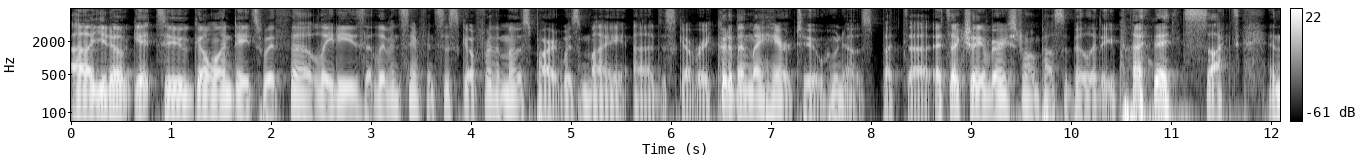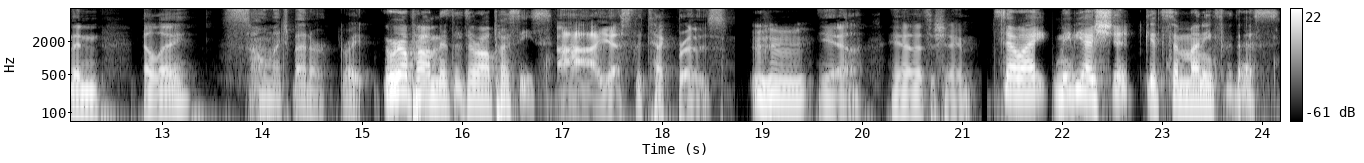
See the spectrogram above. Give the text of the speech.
uh, you don't get to go on dates with uh, ladies that live in San Francisco for the most part, was my uh, discovery. Could have been my hair too, who knows? But uh, it's actually a very strong possibility, but it sucked. And then LA, so much better. Great. The real problem is that they're all pussies. Ah, yes, the tech bros. Mm-hmm. Yeah. Yeah, that's a shame. So I maybe I should get some money for this.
